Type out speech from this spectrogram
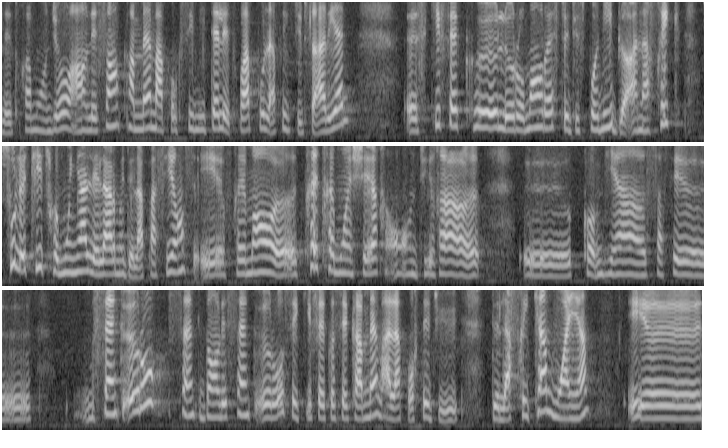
les droits mondiaux en laissant quand même à proximité les droits pour l'Afrique subsaharienne, euh, ce qui fait que le roman reste disponible en Afrique sous le titre Mounial, les larmes de la patience et vraiment euh, très très moins cher. On dira combien ça fait. 5 euros, 5 dans les 5 euros, ce qui fait que c'est quand même à la portée de l'Africain moyen. Et euh,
